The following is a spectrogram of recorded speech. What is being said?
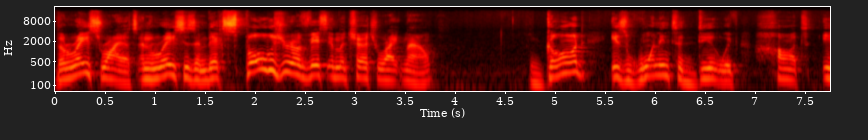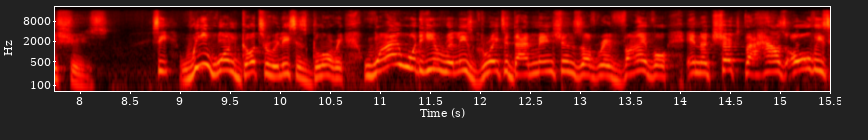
The race riots and racism, the exposure of this in the church right now. God is wanting to deal with heart issues. See, we want God to release His glory. Why would He release greater dimensions of revival in a church that has all these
